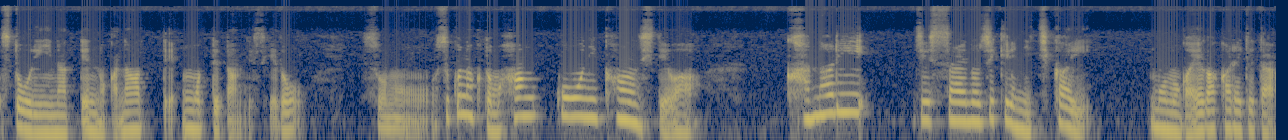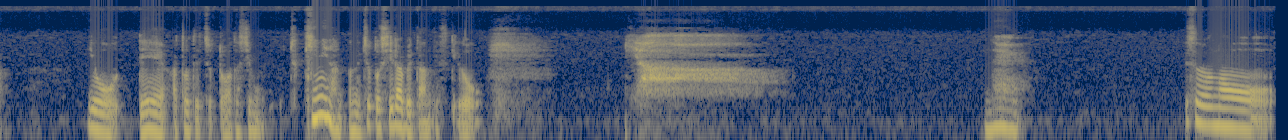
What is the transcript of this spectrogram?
ストーリーになってんのかなって思ってたんですけど、その少なくとも犯行に関してはかなり実際の事件に近いものが描かれてたようで、後でちょっと私も気になったんでちょっと調べたんですけど、いやー。ねえ。その、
